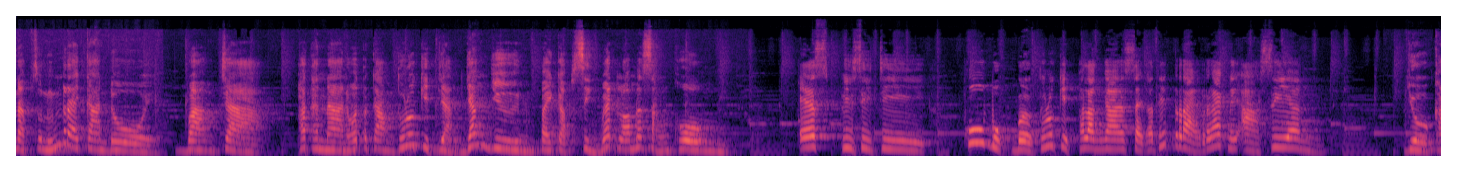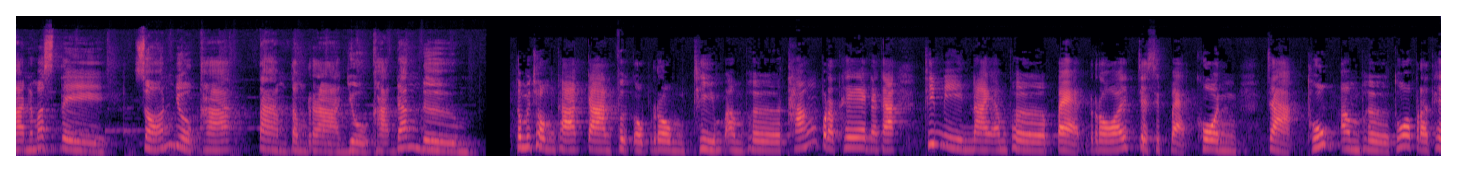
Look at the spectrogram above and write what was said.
สนับสนุนรายการโดย บางจากพัฒนานวัตกรรมธุรกิจอย่างยั่งยืนไปกับสิ่งแวดล้อมและสังคม SPCG ผู้บุกเบิกธุรกิจพลังงานแสงอาทิตย์รายแรกในอาเซียน โยคะนมัสเต สอนโยคะตามตำราโยคะดั้งเดิมท่านผู้ชมคะการฝึกอบรมทีมอำเภอทั้งประเทศนะคะที่มีนายอำเภอ 878 คน จากทุกอำเภอทั่วประเท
